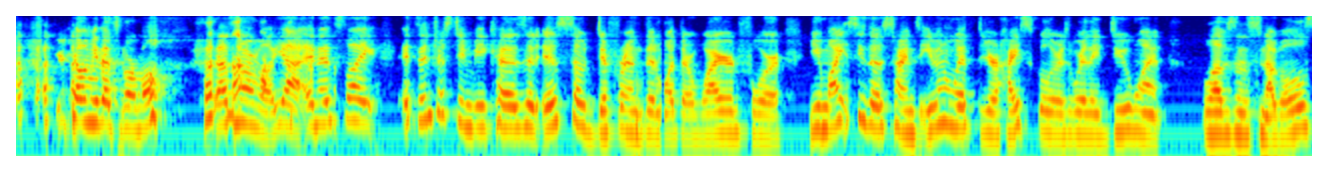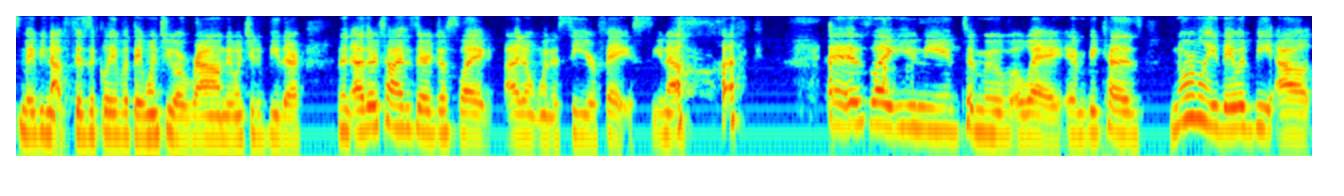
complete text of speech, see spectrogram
You're telling me that's normal. that's normal. Yeah. And it's like, it's interesting because it is so different than what they're wired for. You might see those times, even with your high schoolers, where they do want loves and snuggles, maybe not physically, but they want you around, they want you to be there then other times they're just like i don't want to see your face you know? It's like you need to move away. And because normally they would be out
